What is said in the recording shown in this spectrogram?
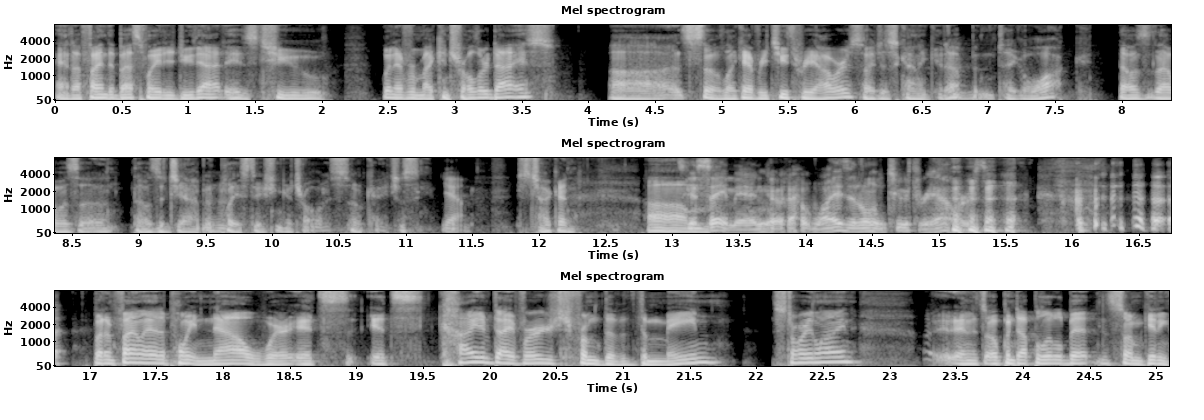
and I find the best way to do that is to whenever my controller dies. Uh, so like every two three hours, I just kind of get up and take a walk. That was that was a that was a jab at Mhm. PlayStation controllers. Okay, just Yeah. just checking. I was Um, gonna say, man, why is it only two three hours? but I'm finally at a point now where it's it's kind of diverged from the the main storyline, and it's opened up a little bit. So I'm getting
